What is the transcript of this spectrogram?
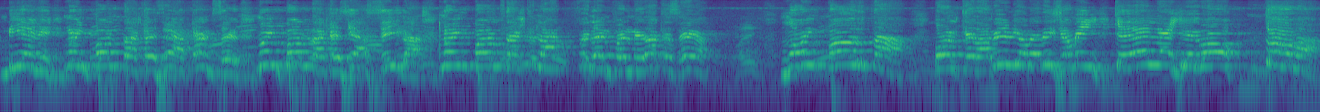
viene, no importa que sea cáncer, no importa que sea sida, no importa la, la enfermedad que sea. No importa, porque la Biblia me dice a mí que Él la llevó toda.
